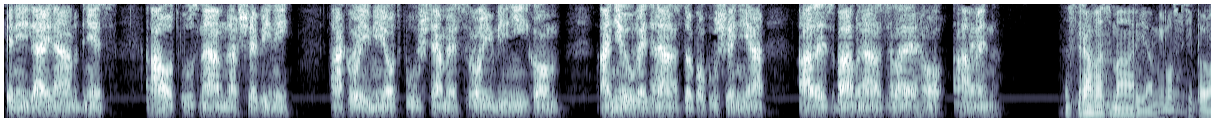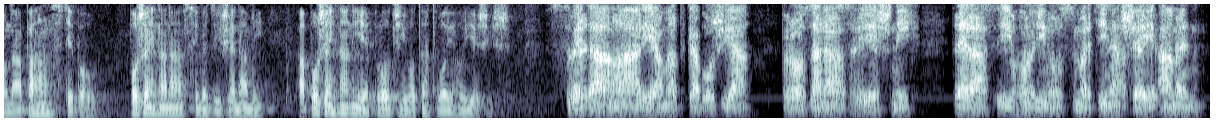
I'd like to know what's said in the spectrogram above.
daj nám dnes a odpúsť nám naše viny, ako i my odpúšťame svojim viníkom a neuved nás do pokušenia, ale zbav nás zlého. Amen. Zdravá z Mária, milosti plná, Pán s Tebou, požehnaná si medzi ženami a požehnaný je plod života Tvojho Ježiš. Svetá Mária, Matka Božia, pros za nás hriešných, teraz i v hodinu smrti našej. Amen.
